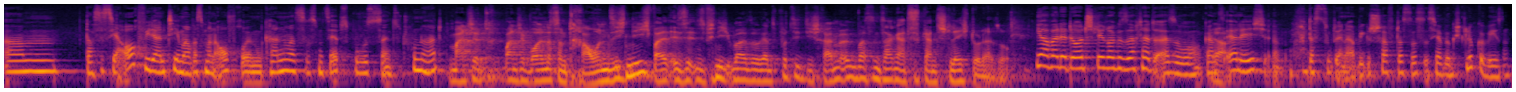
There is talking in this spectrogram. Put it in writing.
Ja. Ähm, das ist ja auch wieder ein Thema, was man aufräumen kann, was das mit Selbstbewusstsein zu tun hat. Manche, manche wollen das und trauen sich nicht, weil das finde ich immer so ganz putzig, die schreiben irgendwas und sagen, das ist ganz schlecht oder so. Ja, weil der Deutschlehrer gesagt hat, also ganz ja. ehrlich, äh, dass du dein Abi geschafft hast, das ist ja wirklich Glück gewesen.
